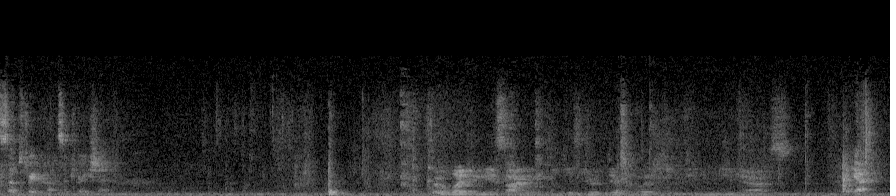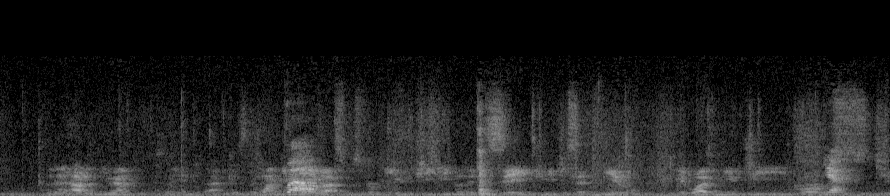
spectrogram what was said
substrate concentration. So like in the assignment, we give you a different relationship between U G and S. Yeah, But then how did mu m play into that? Because the one you Well- gave us was for mu G, even though they didn't say G, it just said mu. It was mu G equals Yeah. to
